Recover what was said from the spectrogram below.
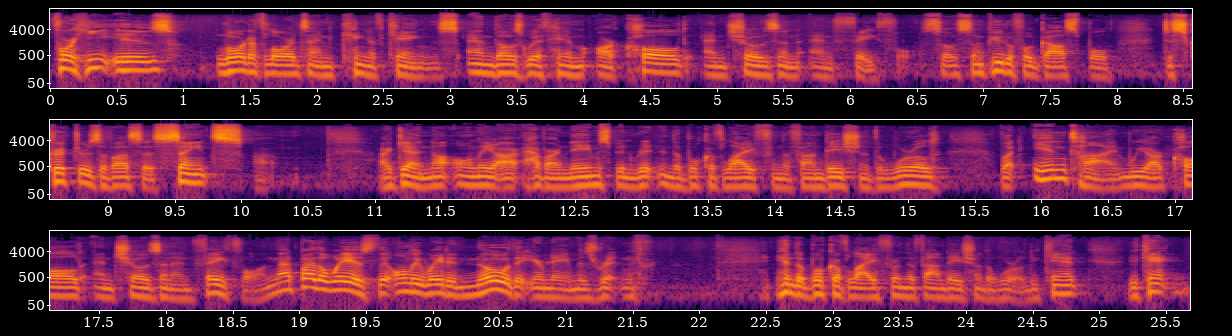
For he is Lord of lords and King of kings, and those with him are called and chosen and faithful. So, some beautiful gospel descriptors of us as saints. Um, again, not only are, have our names been written in the book of life from the foundation of the world, But in time, we are called and chosen and faithful. And that, by the way, is the only way to know that your name is written in the book of life from the foundation of the world. You can't, you can't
